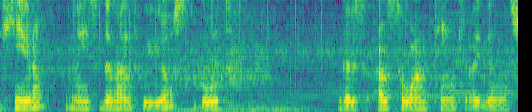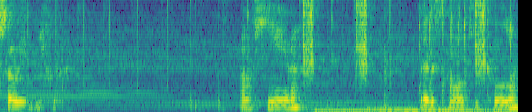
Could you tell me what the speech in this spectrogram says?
Here is the vent we used, but there is also one thing I did not show you before. And here there is multi-tool.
